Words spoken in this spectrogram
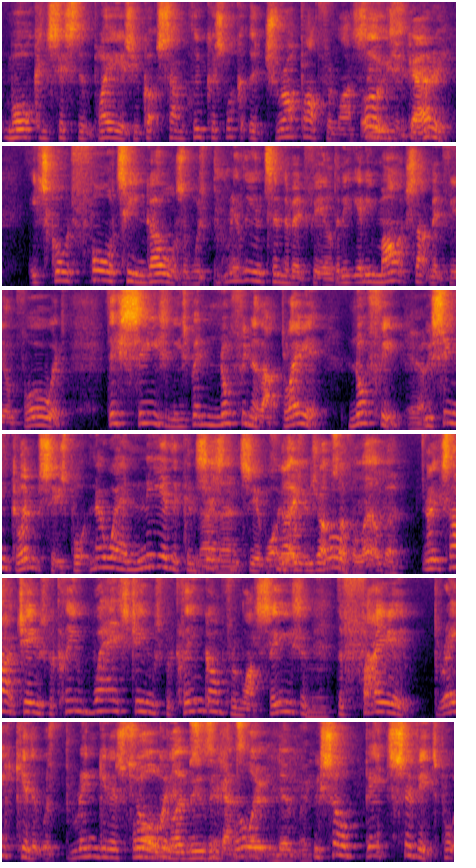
more consistent players. You've got Sam Clucas. Look at the drop off from last Oh, season. scary. He scored 14 goals and was brilliant in the midfield, and he, and he marched that midfield forward. This season, he's been nothing of that player. Nothing. Yeah. We've seen glimpses, but nowhere near the consistency of what It's he not even drops off a little bit. And it's like James McClean. Where's James McClean gone from last season? Mm-hmm. The fire breaker that was bringing us Saw forward and moving against forward. Luton, didn't we? We saw bits of it, but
